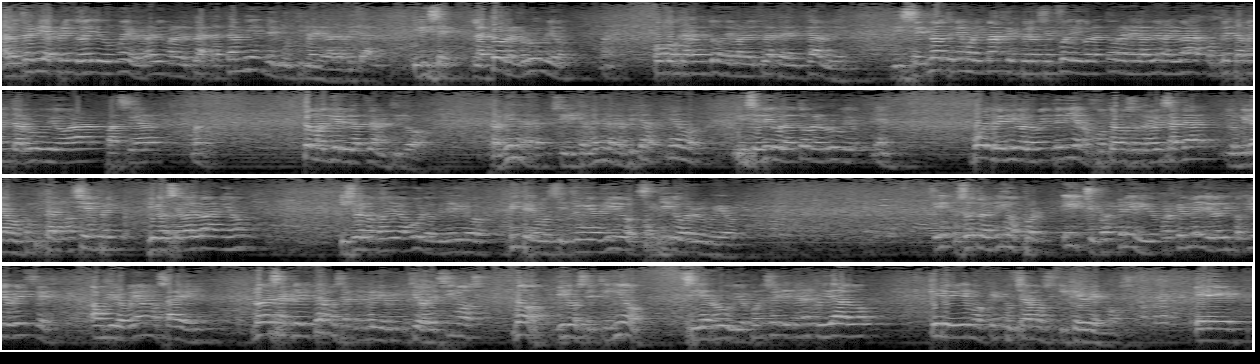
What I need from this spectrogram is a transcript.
a los tres días prendo LU9, Radio Mar del Plata, también del multimedia de la capital. Y dice, La Torre, el rubio, pongo Canal 2 de Mar del Plata del cable. Dice, no tenemos la imagen, pero se fue Diego La Torre en el avión, ahí va, completamente rubio, a pasear. Bueno, toma el diario El Atlántico. También de la, sí, también de la capital. Y dice Diego La Torre, rubio. Bien. Vuelve Diego los 20 días, nos juntamos otra vez acá, lo miramos como estamos siempre. Diego se va al baño y yo lo codeo a Bulo, que le digo, ¿viste cómo se tiñó Diego? Se Diego rubio. ¿Sí? Nosotros dimos por hecho y por crédito, porque el medio lo dijo 10 veces, aunque lo veamos a él. No desacreditamos el que el medio mintió, decimos, no, Diego se tiñó si es rubio. Por eso hay que tener cuidado qué leemos, qué escuchamos y qué vemos. Eh,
